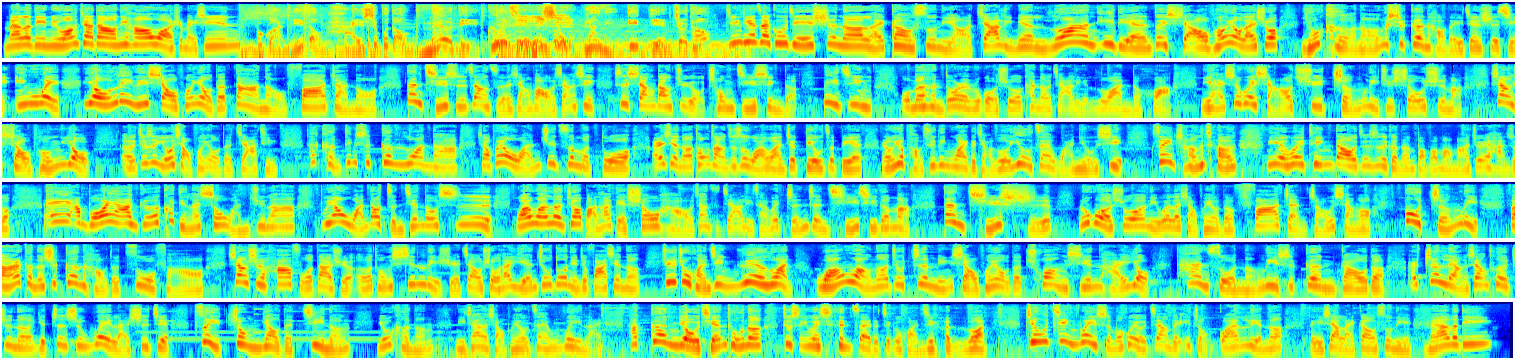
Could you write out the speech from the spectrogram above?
Melody 女王驾到！你好，我是美心。不管你懂还是不懂，Melody 姑姐一式让你一点就通。今天在姑姐一式呢，来告诉你哦，家里面乱一点，对小朋友来说有可能是更好的一件事情，因为有利于小朋友的大脑发展哦。但其实这样子的想法，我相信是相当具有冲击性的。毕竟我们很多人如果说看到家里乱的话，你还是会想要去整理、去收拾嘛。像小朋友，呃，就是有小朋友的家庭，他肯定是更乱的啊。小朋友玩具这么多，而且呢，通常就是玩完就丢这边，然后又跑去另外一个角落又在玩游戏，所以常常你也会听到，就是可能爸爸妈妈就会喊说：“哎，阿伯呀，阿哥，快点来收玩具啦，不要玩到整间都是，玩完了就要把它给收好，这样子家里才会整整齐齐的嘛。”但其实，如果说你为了小朋友的发展着想哦。不整理反而可能是更好的做法哦。像是哈佛大学儿童心理学教授，他研究多年就发现呢，居住环境越乱，往往呢就证明小朋友的创新还有探索能力是更高的。而这两项特质呢，也正是未来世界最重要的技能。有可能你家的小朋友在未来他更有前途呢，就是因为现在的这个环境很乱。究竟为什么会有这样的一种关联呢？等一下来告。告诉你，Melody。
